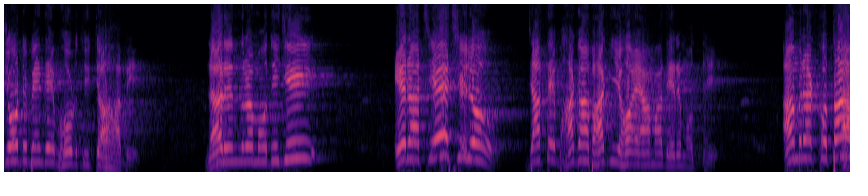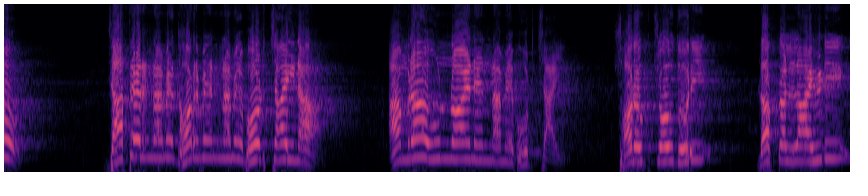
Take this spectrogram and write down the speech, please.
জোট বেঁধে ভোট দিতে হবে। নরেন্দ্র মোদীজি, এরা চেয়েছিল যাতে ভাগাভাগি হয় আমাদের মধ্যে। আমরা কোথাও জাতের নামে, ধর্মের নামে ভোট চাই না। আমরা উন্নয়নের নামে ভোট চাই। স্বরূপ চৌধুরী, ডক্টর লাহিড়ি,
